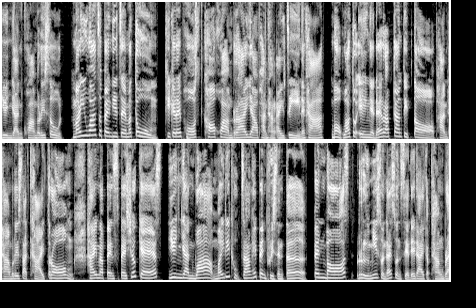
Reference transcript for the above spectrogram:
ยืนยันความบริสุทธิ์ ไม่ว่าจะเป็นดีเจมะตูม ที่ก็ได้โพสต์ข้อความร่ายยาวผ่านทางไอจนะคะ บอกว่าตัวเองเนี่ยได้รับการติดต่อผ่านทางบริษัทขายตรง ให้มาเป็นสเปเชียลเกสยืนยันว่าไม่ได้ถูกจ้างให้เป็นพรีเซนเตอร์เป็นบอส หรือมีส่วนได้ส่วนเสียใดๆกับทางแบร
